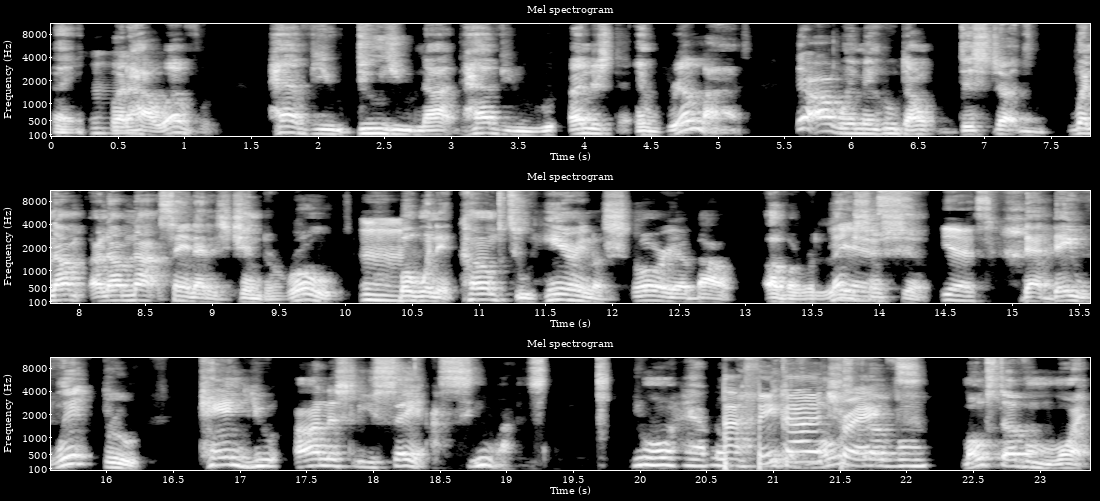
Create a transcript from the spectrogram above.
thing. Mm-hmm. But however, have you? Do you not? Have you understand and realize there are women who don't distrust? When I'm and I'm not saying that it's gender roles, mm-hmm. but when it comes to hearing a story about of a relationship, yes, yes. that they went through, can you honestly say, I see why this? You won't have no. I think I attract most of them want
